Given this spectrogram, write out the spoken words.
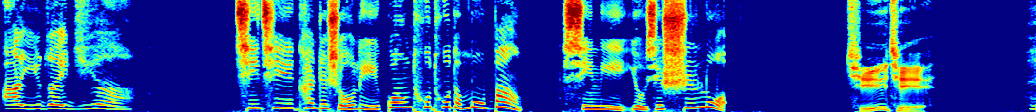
阿姨再见。琪琪看着手里光秃秃的木棒，心里有些失落。琪琪，哎，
